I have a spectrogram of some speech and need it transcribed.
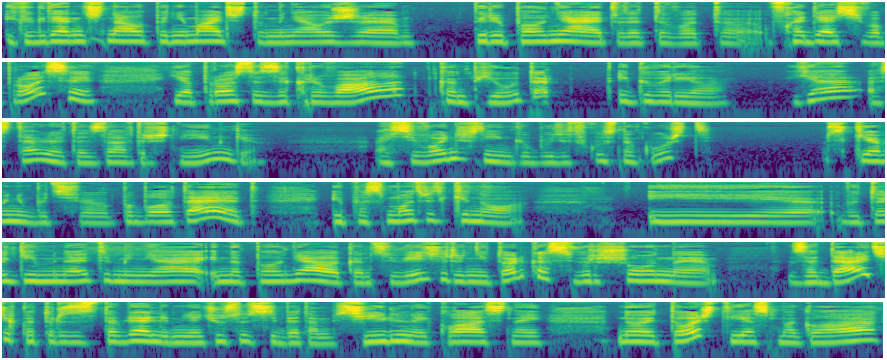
И когда я начинала понимать, что меня уже переполняют вот это вот э, входящие вопросы, я просто закрывала компьютер и говорила, я оставлю это завтрашней Инге, а сегодняшняя Инга будет вкусно кушать, с кем-нибудь э, поболтает и посмотрит кино. И в итоге именно это меня и наполняло к концу вечера не только совершенные задачи, которые заставляли меня чувствовать себя там сильной, классной, но и то, что я смогла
